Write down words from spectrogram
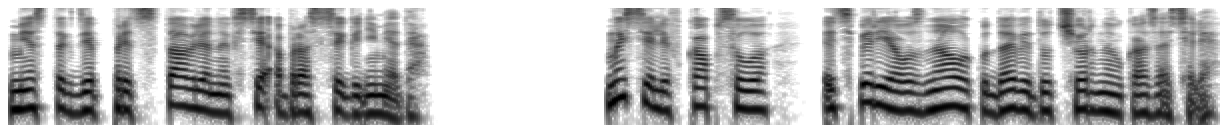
место, где представлены все образцы Ганимеда. Мы сели в капсулу, и теперь я узнала, куда ведут черные указатели.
